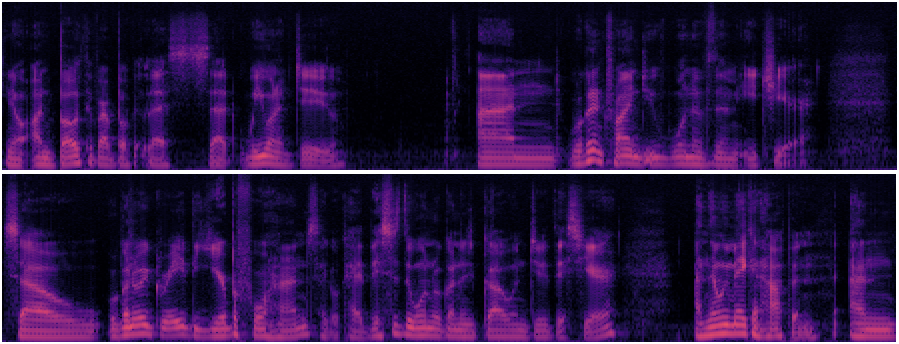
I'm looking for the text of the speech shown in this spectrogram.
you know, on both of our bucket lists that we want to do, and we're going to try and do one of them each year. So we're going to agree the year beforehand. It's like, okay, this is the one we're going to go and do this year, and then we make it happen. And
